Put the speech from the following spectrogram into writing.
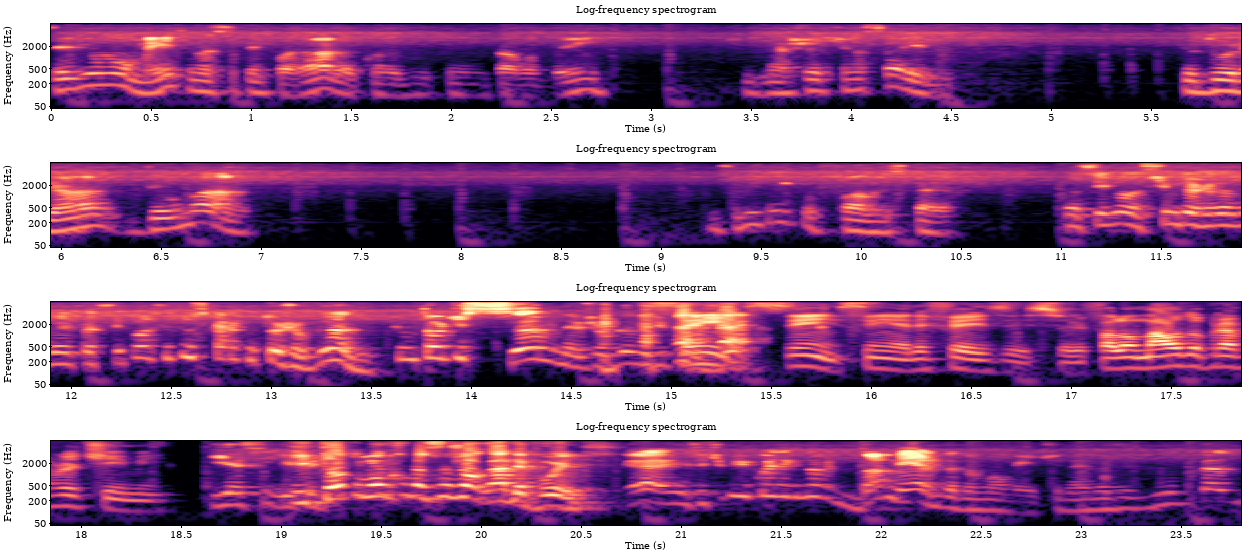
teve um momento nessa temporada, quando o Brooklyn não estava bem, que o Nash já tinha saído. Que o Duran deu uma. Não sei nem como é que eu falo isso, cara. Então, assim, o time tá jogando bem, ele fala assim, pô, você viu os caras que eu tô jogando? Tem um tal de Sumner jogando de Sim, sim, sim, ele fez isso. Ele falou mal do próprio time. E assim, E todo mundo começou a jogar depois. É, esse tipo de coisa que não- dá merda normalmente, né? Mas no caso,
